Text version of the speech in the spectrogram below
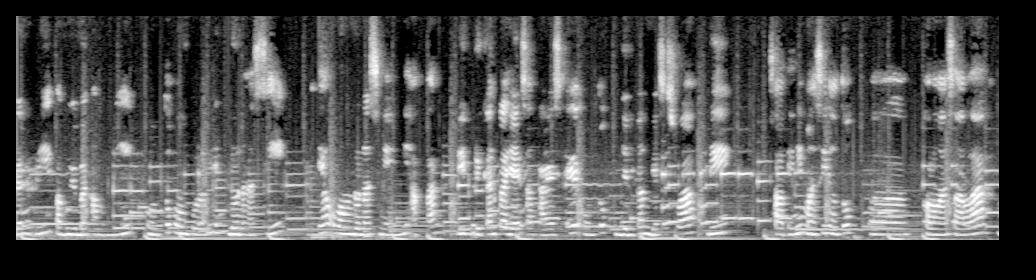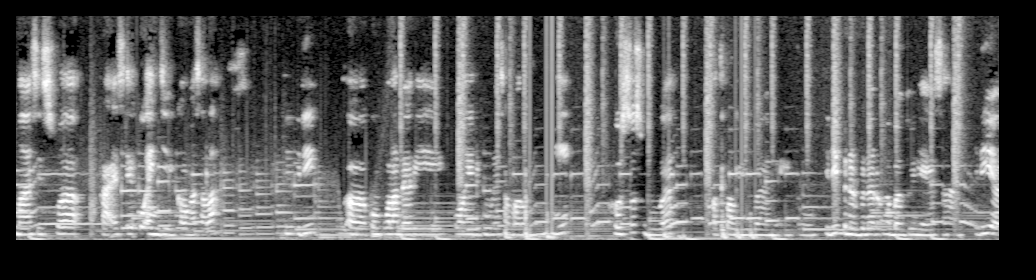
dari paguyuban alumni untuk ngumpulin donasi. Yang uang donasinya ini akan diberikan ke Yayasan KSE untuk dijadikan beasiswa di saat ini masih untuk uh, kalau nggak salah mahasiswa KSE UNJ kalau nggak salah. Jadi uh, kumpulan dari uang yang dikumpulin sama alumni ini khusus buat satu paguyuban itu jadi benar-benar ngebantuin yayasan. Jadi ya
